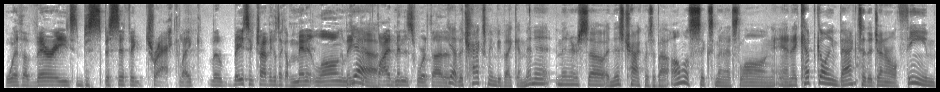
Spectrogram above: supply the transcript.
with a very specific track. Like the basic track is like a minute long, and they Yeah. did five minutes worth out of Yeah, it. the track's maybe like a minute, a minute or so, and this track was about almost six minutes long, and it kept going back to the general theme,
